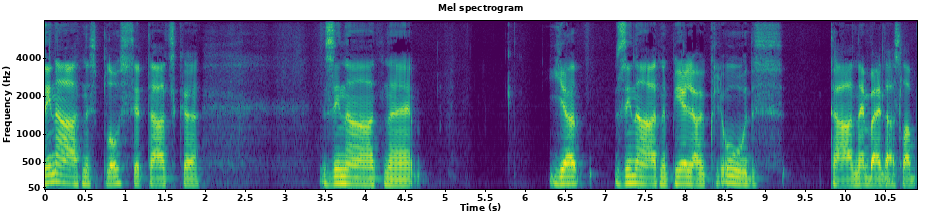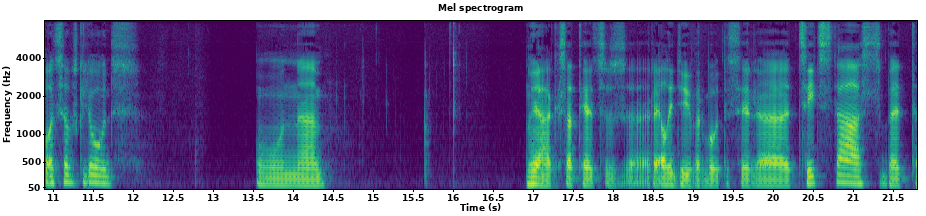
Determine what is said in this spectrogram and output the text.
zinātnes pluss ir tāds, ka uh, zinātnē, ja zinātne pieļauj kļūdas, tā nebaidās labot savas kļūdas. Un, eh, nu jā, kas attiecas uz eh, reliģiju, varbūt tas ir eh, cits stāsts, bet,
